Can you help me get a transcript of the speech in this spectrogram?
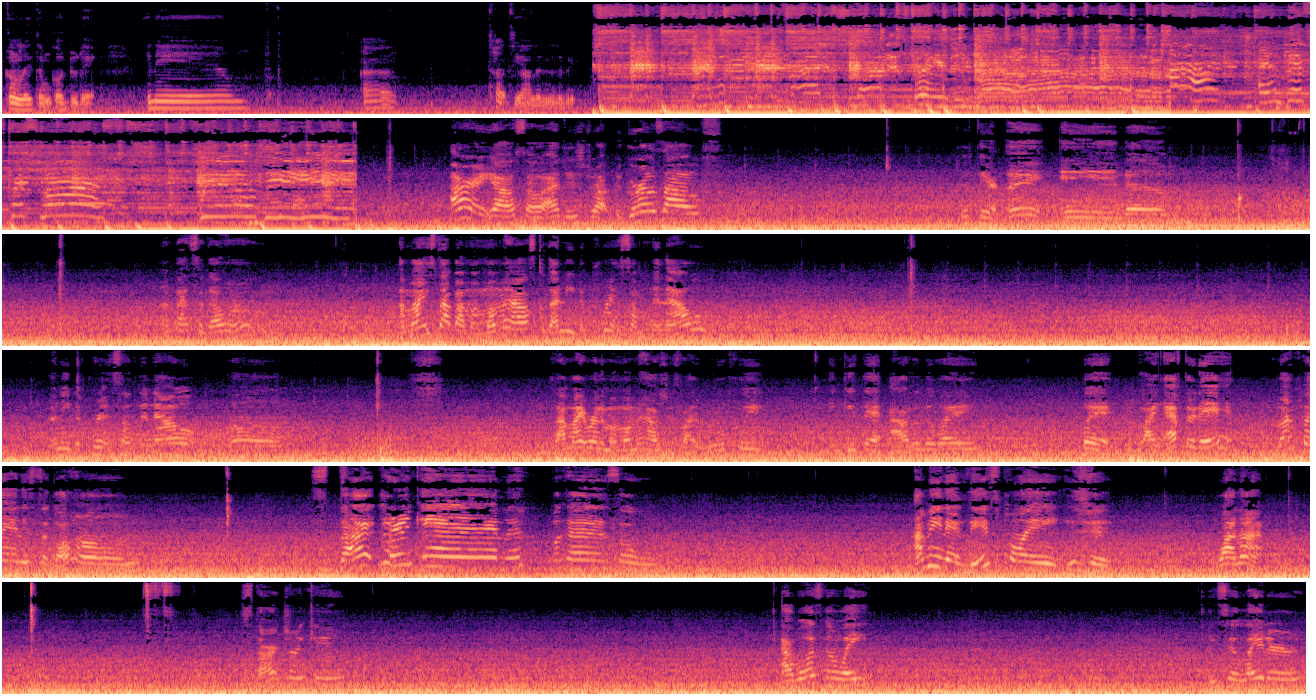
gonna let them go do that. And then I'll talk to y'all in a little bit. Alright, y'all, so I just dropped the girls off with their aunt and um, I'm about to go home. I might stop by my mama house because I need to print something out. I need to print something out. Um, so I might run to my mama house just like real quick and get that out of the way. But like after that, my plan is to go home, start drinking because I mean, at this point, why not? Start drinking. I was gonna wait until later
